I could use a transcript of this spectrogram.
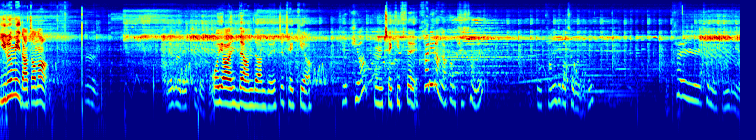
이름이 나잖아. 응. 얘가 렉스더고. 어, 야, 안 돼, 안 돼, 안 돼. 쟤 제키야. 제키야? 응, 제키 쎄. 칼이랑 약간 비슷하네? 약간 광부가 쳐가지고. 어, 칼처럼 광부네.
